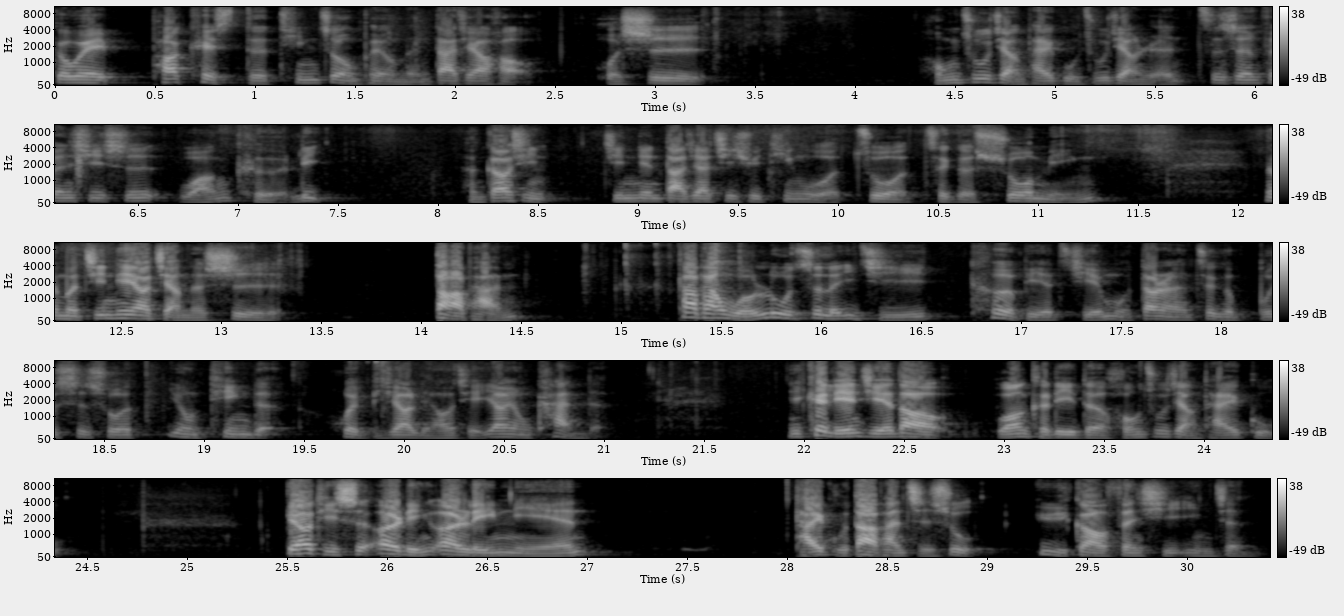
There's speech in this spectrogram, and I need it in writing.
各位 Podcast 的听众朋友们，大家好，我是红猪讲台股主讲人、资深分析师王可立，很高兴今天大家继续听我做这个说明。那么今天要讲的是大盘，大盘我录制了一集特别节目，当然这个不是说用听的会比较了解，要用看的。你可以连接到王可立的红猪讲台股，标题是二零二零年台股大盘指数。预告分析印证，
